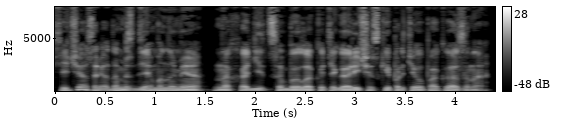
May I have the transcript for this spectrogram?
Сейчас рядом с демонами находиться было категорически противопоказано.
